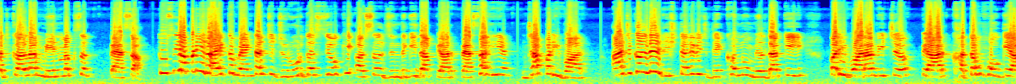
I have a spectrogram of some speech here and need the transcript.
ਅੱਜ ਕੱਲ ਦਾ ਮੇਨ ਮਕਸਦ ਪੈਸਾ। ਰਾਏ ਕਮੈਂਟਾਂ 'ਚ ਜ਼ਰੂਰ ਦੱਸਿਓ ਕਿ ਅਸਲ ਜ਼ਿੰਦਗੀ ਦਾ ਪਿਆਰ ਪੈਸਾ ਹੀ ਹੈ ਜਾਂ ਪਰਿਵਾਰ। ਅੱਜਕੱਲ ਦੇ ਰਿਸ਼ਤਿਆਂ ਦੇ ਵਿੱਚ ਦੇਖਣ ਨੂੰ ਮਿਲਦਾ ਕਿ ਪਰਿਵਾਰਾਂ ਵਿੱਚ ਪਿਆਰ ਖਤਮ ਹੋ ਗਿਆ।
